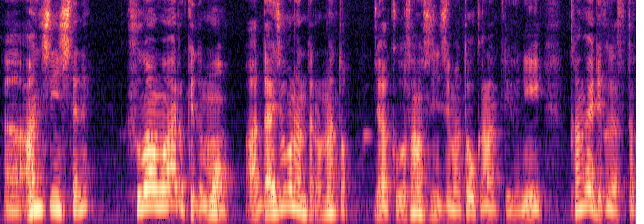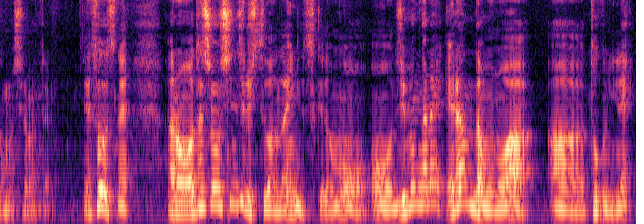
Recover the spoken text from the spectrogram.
安心してね不安はあるけどもあ大丈夫なんだろうなと。じゃあ久保さんを信じて待とうかなっていうふうに考えてくださったかもしれません。そうですねあの私を信じる必要はないんですけども自分がね選んだものはあ特にね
